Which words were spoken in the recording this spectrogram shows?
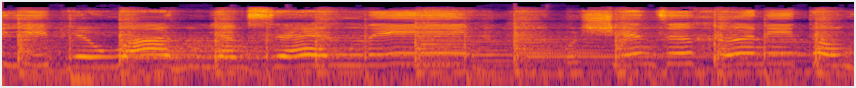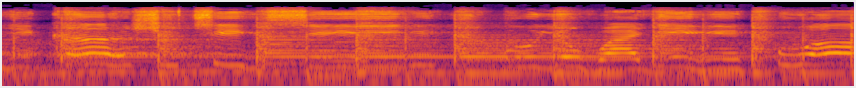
一片汪洋森林，我选择和你同一棵树栖息，不用怀疑，我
